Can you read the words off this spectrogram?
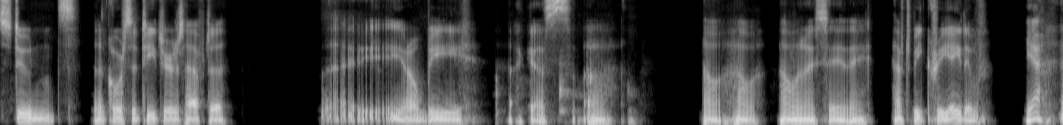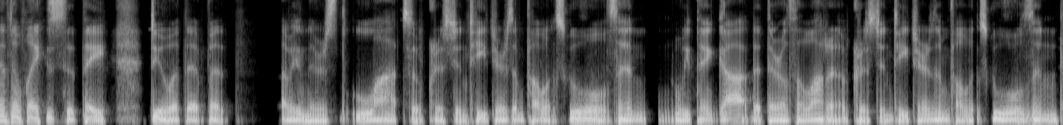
students. And of course, the teachers have to, uh, you know, be, I guess, uh, how how how would I say they have to be creative yeah, And the ways that they deal with it. But I mean, there's lots of Christian teachers in public schools, and we thank God that there's a lot of Christian teachers in public schools and,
